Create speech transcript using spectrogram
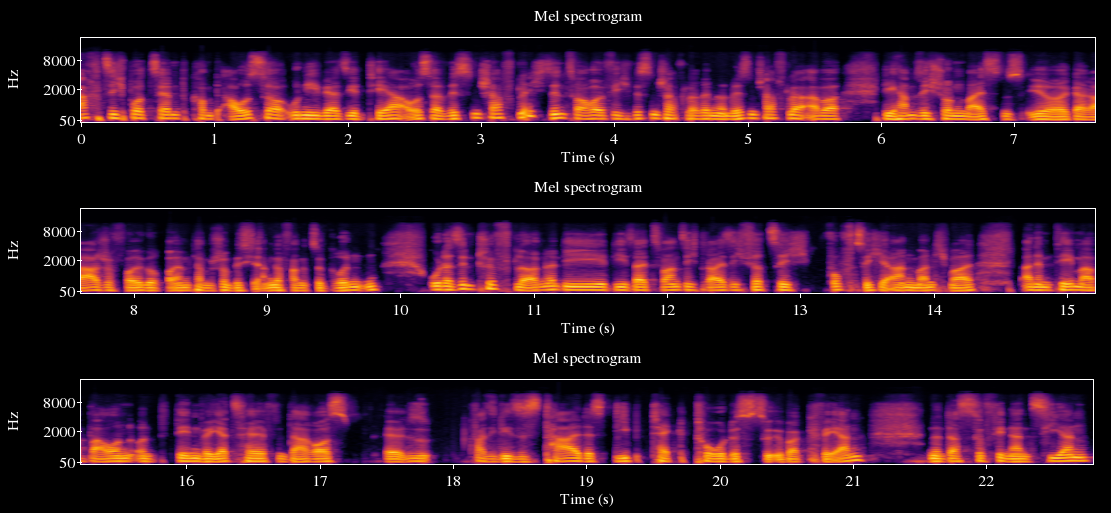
80 Prozent kommt außer universitär, außer wissenschaftlich, sind zwar häufig Wissenschaftlerinnen und Wissenschaftler, aber die haben sich schon meistens ihre Garage vollgeräumt, haben schon ein bisschen angefangen zu gründen. Oder sind Tüftler, ne, die, die seit 20, 30, 40, 50 Jahren manchmal an einem Thema bauen und denen wir jetzt helfen, daraus äh, quasi dieses Tal des Deep Tech Todes zu überqueren, ne, das zu finanzieren,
